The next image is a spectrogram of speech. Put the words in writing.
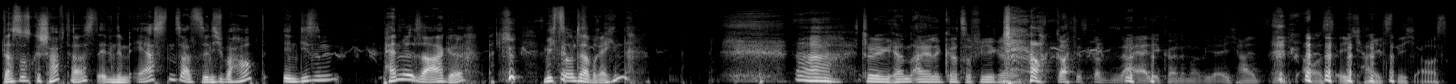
dass du es geschafft hast, in dem ersten Satz, den ich überhaupt in diesem Panel sage, mich zu unterbrechen? Ah, Entschuldigung, ich habe ein Eierlikör zu viel gerade. Oh Gott, jetzt kommt dieser Eierlikör immer wieder. Ich halte es nicht aus. Ich halte es nicht aus.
